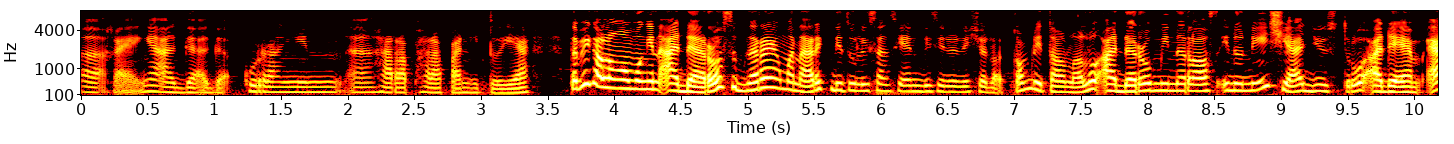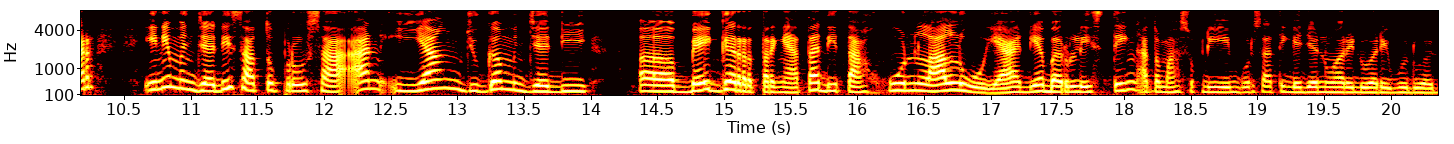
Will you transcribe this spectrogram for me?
uh, kayaknya agak-agak kurangin uh, harap-harapan itu ya. Tapi kalau ngomongin Adaro sebenarnya yang menarik di tulisan cnbcindonesia.com di tahun lalu Adaro Minerals Indonesia justru ADMR ini menjadi satu perusahaan yang juga menjadi uh, beggar ternyata di tahun lalu ya. Dia baru listing atau masuk di bursa 3 Januari 2022.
